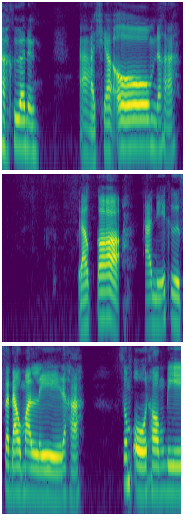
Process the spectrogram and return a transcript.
ค่ะเครือหนึ่งอ่าชะอมนะคะ แล้วก็อันนี้คือสะเดามาเลนะคะ ส้มโอทองดี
